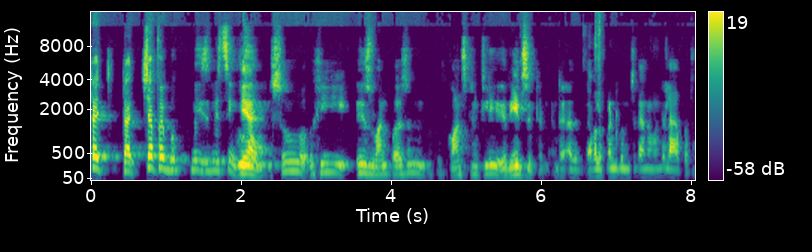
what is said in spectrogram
touch touch of a book is missing yeah so he is one person constantly reads it అంటే అది డెవలప్మెంట్ గురించి కానివ్వండి లేకపోతే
